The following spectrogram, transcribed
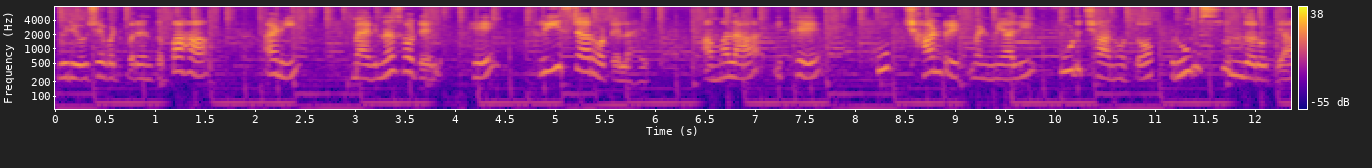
व्हिडिओ शेवटपर्यंत पहा. आणि मॅग्नस हॉटेल हे थ्री स्टार हॉटेल आहे. आम्हाला इथे खूप छान ट्रीटमेंट मिळाली. फूड छान होतं. रूम्स सुंदर होत्या.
